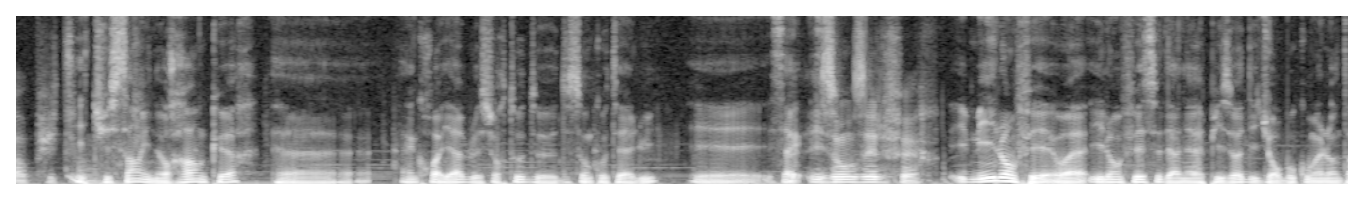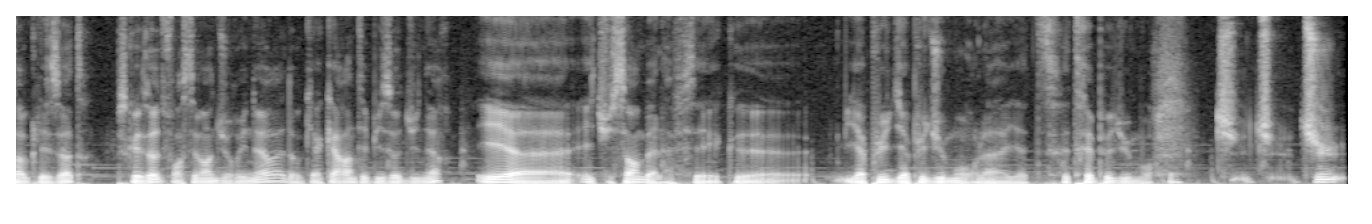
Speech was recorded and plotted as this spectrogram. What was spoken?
Oh putain. Et tu sens une rancœur euh, incroyable, surtout de, de son côté à lui. Et ça, Ils ont osé le faire. mais ils l'ont fait, ouais, ils l'ont fait ce dernier épisode. Il dure beaucoup moins longtemps que les autres. Parce que les autres, forcément, durent une heure. Donc il y a 40 épisodes d'une heure. Et, euh, et tu sens, ben, là, c'est que. Il n'y a plus, il y a plus d'humour là, il y a très très peu d'humour. Tu, tu, tu-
